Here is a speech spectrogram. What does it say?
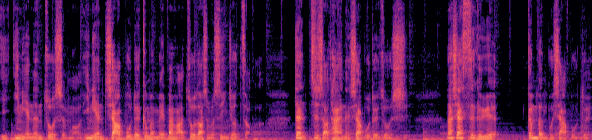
一一年能做什么？一年下部队根本没办法做到什么事情就走了。但至少他还能下部队做事。那现在四个月根本不下部队，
